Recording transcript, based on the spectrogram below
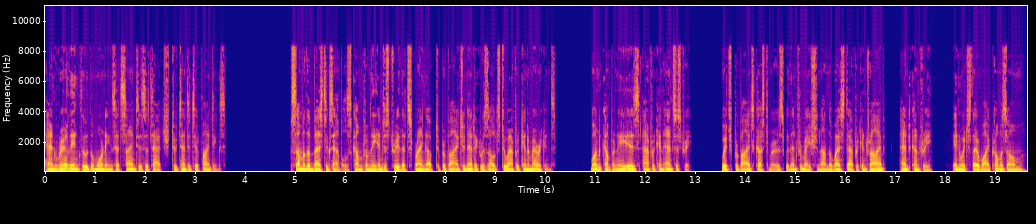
and rarely include the warnings that scientists attach to tentative findings. Some of the best examples come from the industry that sprang up to provide genetic results to African Americans. One company is African Ancestry, which provides customers with information on the West African tribe and country in which their Y chromosome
